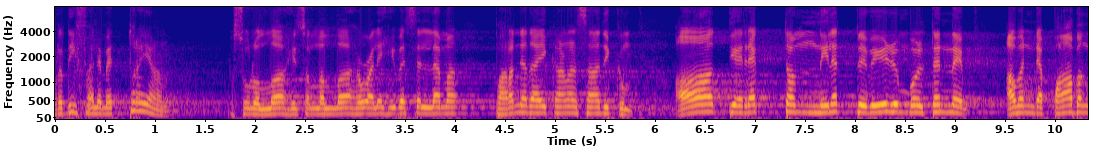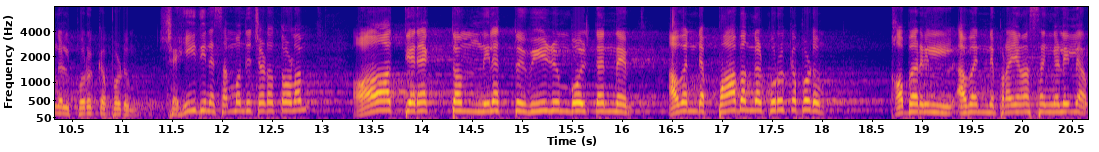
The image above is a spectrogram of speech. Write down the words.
പ്രതിഫലം എത്രയാണ്? റസൂലുള്ളാഹി സല്ലല്ലാഹു അലഹി വസല്ലമ പറഞ്ഞതായി കാണാൻ സാധിക്കും. ആദ്യ രക്തം നിലത്ത് വീഴുമ്പോൾ തന്നെ അവന്റെ പാപങ്ങൾ പൊറുക്കപ്പെടും. ഷഹീദിനെ സംബന്ധിച്ചിടത്തോളം ആദ്യ രക്തം നിലത്ത് വീഴുമ്പോൾ തന്നെ അവന്റെ പാപങ്ങൾ പൊറുക്കപ്പെടും. ഖബറിൽ അവന് പ്രയാസങ്ങളില്ല.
